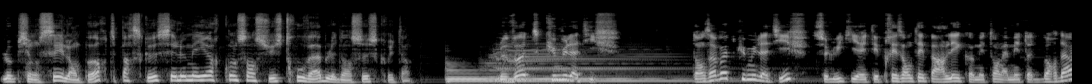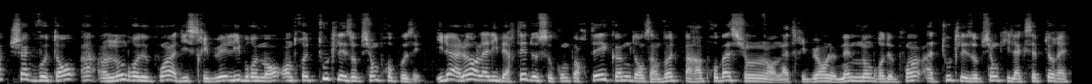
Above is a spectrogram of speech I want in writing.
L'option C l'emporte parce que c'est le meilleur consensus trouvable dans ce scrutin. Le vote cumulatif. Dans un vote cumulatif, celui qui a été présenté par les comme étant la méthode Borda, chaque votant a un nombre de points à distribuer librement entre toutes les options proposées. Il a alors la liberté de se comporter comme dans un vote par approbation, en attribuant le même nombre de points à toutes les options qu'il accepterait,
